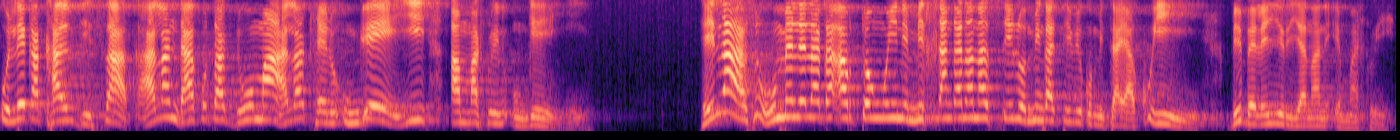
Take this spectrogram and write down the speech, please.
u le ka khaldisak hala ndzhaku ta duma hala tlhelo u nge yi emahlweni u nge yi. Hi laha swi humelelaka evuton'wini mi hlangana na swilo mi nga tivi ku mi ta ya kwihi. Bibele yi ri yanani emahlweni.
